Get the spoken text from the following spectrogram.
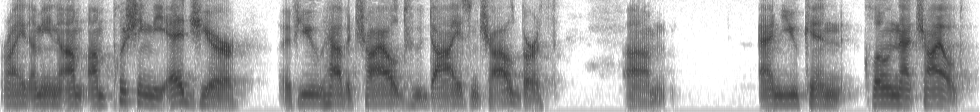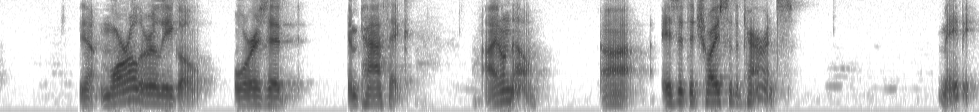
Right? I mean, I'm, I'm pushing the edge here if you have a child who dies in childbirth um, and you can clone that child, you know, moral or illegal, or is it empathic? I don't know. Uh, is it the choice of the parents? Maybe.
